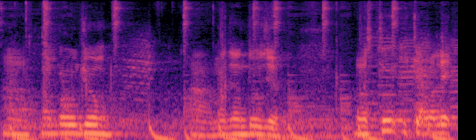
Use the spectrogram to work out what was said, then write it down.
Ha, sampai ujung. Ha, macam tu je. Lepas tu ikat balik.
